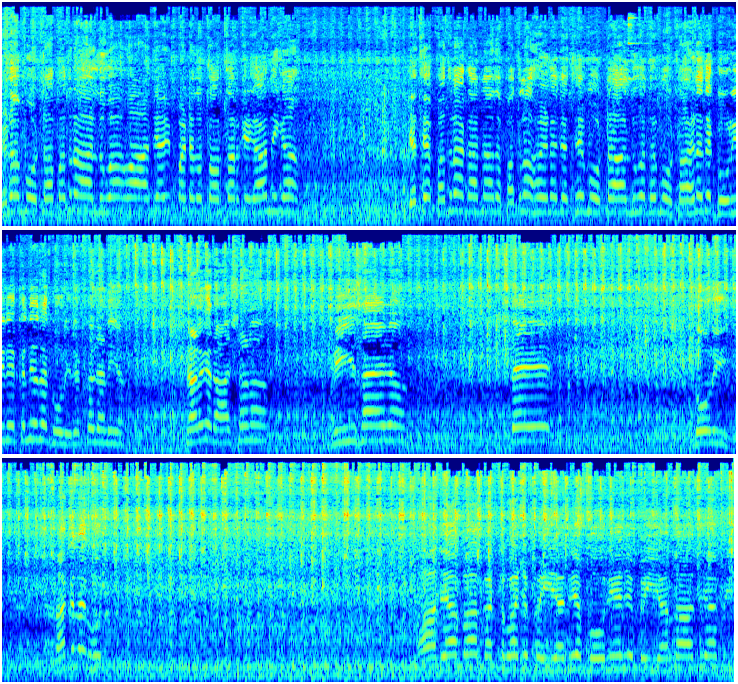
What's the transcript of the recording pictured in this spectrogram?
ਜਿਹੜਾ ਮੋਟਾ ਪਤਲਾ ਆਲੂ ਆ, ਉਹ ਆਦੇ ਆ ਵੀ ਪੱਟੇ ਤੋਂ ਤੁਰ ਤੁਰ ਕੇ ਗਾਂ ਨੀਗਾ ਜਿੱਥੇ ਪਤਲਾ ਕਰਨਾ ਤੇ ਪਤਲਾ ਹੋ ਜਾਣਾ, ਜਿੱਥੇ ਮੋਟਾ ਆਲੂ ਆ ਤੇ ਮੋਟਾ ਹੋ ਜਾਣਾ, ਤੇ ਗੋਲੀ ਨਿਕਲਣੀ ਆ ਤੇ ਗੋਲੀ ਨਿਕਲ ਜਾਣੀ ਆ। ਨਾਲ ਕੇ ਰਾਸ਼ਨ ਵੀ ਸਾਈਜ਼ ਤੇ ਗੋਲੀ, ਅਲੱਗ ਅਲੱਗ ਹੋ ਆਦਿਆ ਆ ਬਾ ਗੱਟਵਾ ਚ ਪਈ ਜਾਂਦੀ ਆ, ਬੋਰੀਆਂ ਚ ਪਈ ਜਾਂਦਾ ਆਦੇ ਆ ਵੀ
